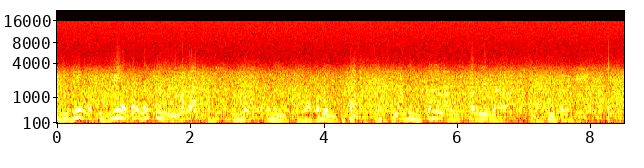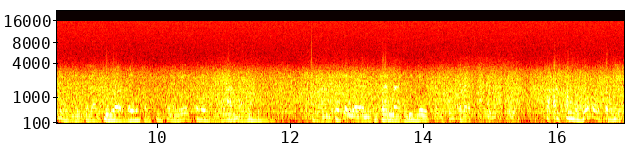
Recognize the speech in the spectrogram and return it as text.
موجودين وكبيرة نفس الوضع اللي هم قبل الاستقلال قبل الانتفاضة عندما نتكلم عن قبل 30 سنة. من 30 و 40 50 سنة هي كان Patuloyan kita na hindi sa ito tinatawin sila. Sa kasang buo sabihin,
